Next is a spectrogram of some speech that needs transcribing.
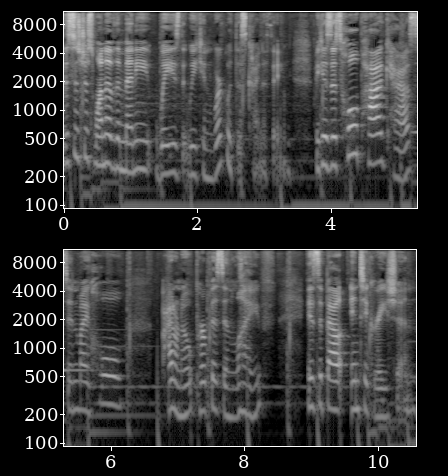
this is just one of the many ways that we can work with this kind of thing. Because this whole podcast and my whole, I don't know, purpose in life is about integration,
